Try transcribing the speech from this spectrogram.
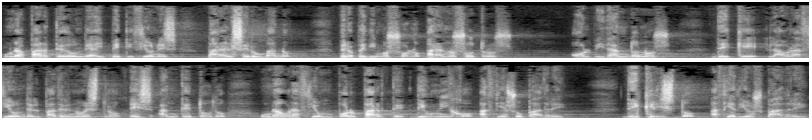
una parte donde hay peticiones para el ser humano, pero pedimos solo para nosotros, olvidándonos de que la oración del Padre Nuestro es, ante todo, una oración por parte de un hijo hacia su Padre, de Cristo hacia Dios Padre.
